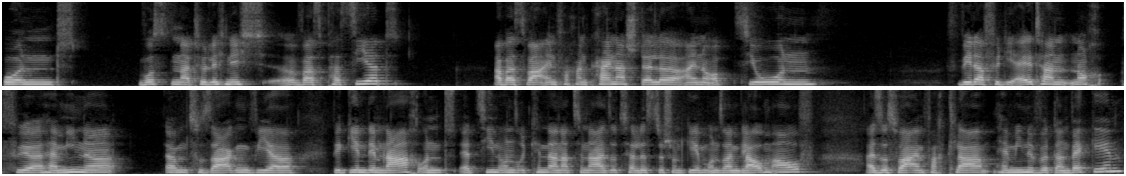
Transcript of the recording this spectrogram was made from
und wussten natürlich nicht, äh, was passiert, aber es war einfach an keiner Stelle eine Option, weder für die Eltern noch für Hermine ähm, zu sagen, wir, wir gehen dem nach und erziehen unsere Kinder nationalsozialistisch und geben unseren Glauben auf. Also es war einfach klar, Hermine wird dann weggehen.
